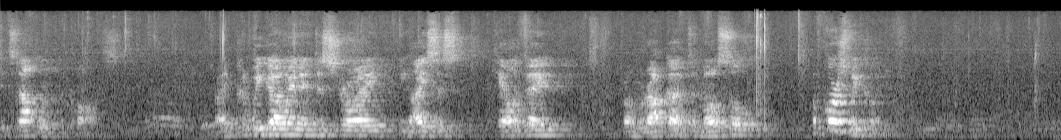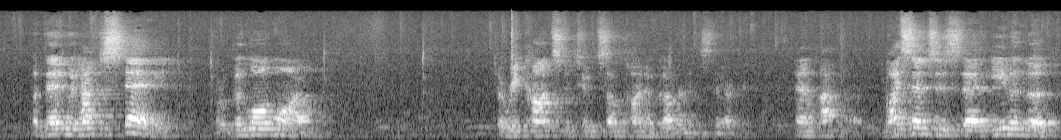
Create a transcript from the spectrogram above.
it's not worth the cost. Right? Could we go in and destroy the ISIS caliphate from Raqqa to Mosul? Of course we could. But then we'd have to stay for a good long while to reconstitute some kind of governance there. And I, my sense is that even the,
